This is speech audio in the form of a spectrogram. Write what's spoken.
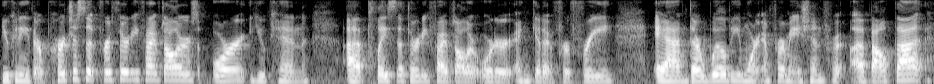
You can either purchase it for $35 or you can uh, place a $35 order and get it for free. And there will be more information for, about that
